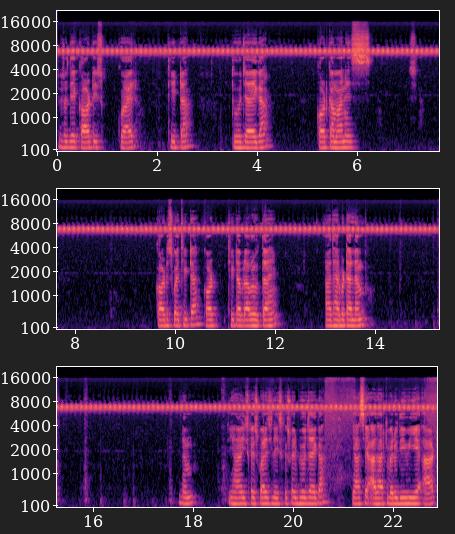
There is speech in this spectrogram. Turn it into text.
दूसरा दिया कॉट स्क्वायर थीटा तो हो जाएगा। कॉट का मान है cot square theta cot theta बराबर होता है। आधार बटा लंब लंब, यहाँ इसका स्क्वायर इसलिए इसका स्क्वायर भी हो जाएगा। यहाँ से आधार की वैल्यू दी हुई है आठ।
